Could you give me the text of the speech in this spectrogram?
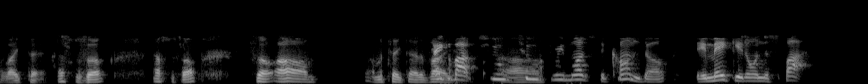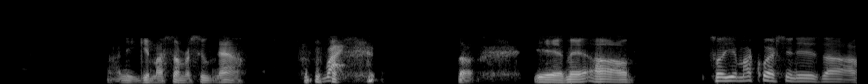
I like that. That's what's up. That's what's up. So, um, I'm gonna take that advice. Take about two, Uh, two, three months to come though. They make it on the spot. I need to get my summer suit now. Right. so, yeah, man. Uh, so yeah, my question is, uh,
